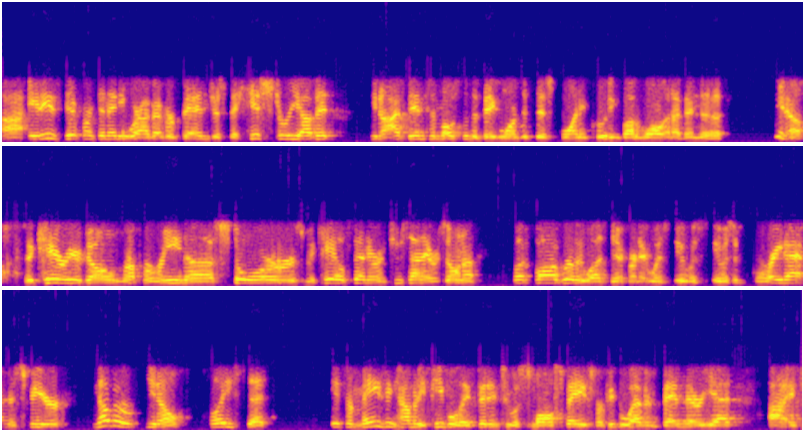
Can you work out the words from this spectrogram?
Uh, it is different than anywhere I've ever been. Just the history of it you know, I've been to most of the big ones at this point, including Bud Walton. I've been to, you know, the Carrier Dome, Rupp Arena, Storrs, McKale Center in Tucson, Arizona. But Phog really was different. It was it was it was a great atmosphere. Another, you know, place that it's amazing how many people they fit into a small space for people who haven't been there yet. Uh, it's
